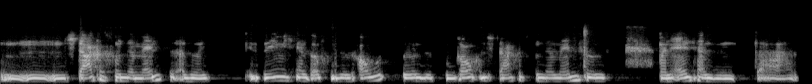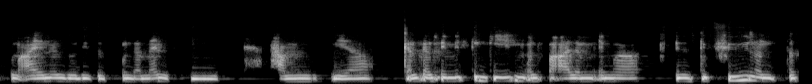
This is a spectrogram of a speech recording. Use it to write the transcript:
ein starkes Fundament. Also ich sehe mich ganz oft wie so ein Haus und es braucht ein starkes Fundament. Und meine Eltern sind da zum einen so dieses Fundament, die haben mir ganz, ganz viel mitgegeben und vor allem immer dieses Gefühl. Und das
